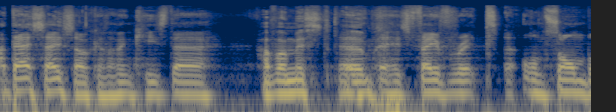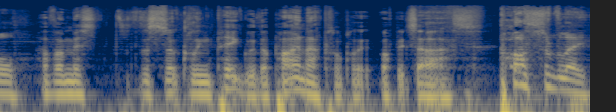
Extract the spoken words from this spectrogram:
I dare say so because I think he's there. Have I missed? their Um, his favourite uh, ensemble. have I missed the suckling pig with a pineapple up, up its ass? Possibly.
